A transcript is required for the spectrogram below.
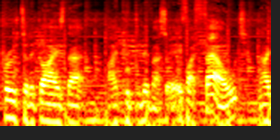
prove to the guys that I could deliver. So if I failed, I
